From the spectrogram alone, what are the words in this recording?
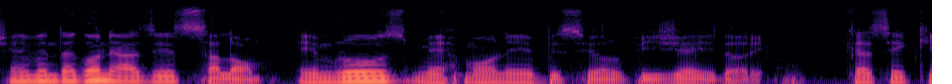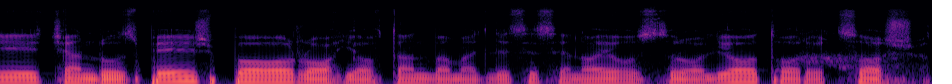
شنوندگان عزیز سلام. امروز مهمان بسیار ویژه ای داریم. کسی که چند روز پیش با راه یافتن به مجلس سنای استرالیا تاریخ ساز شد.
